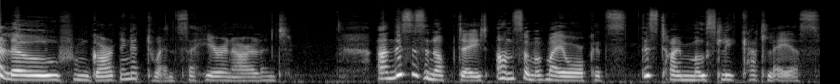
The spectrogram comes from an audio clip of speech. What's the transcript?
Hello from Gardening at Douentza here in Ireland. And this is an update on some of my orchids, this time mostly Cattleyas.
